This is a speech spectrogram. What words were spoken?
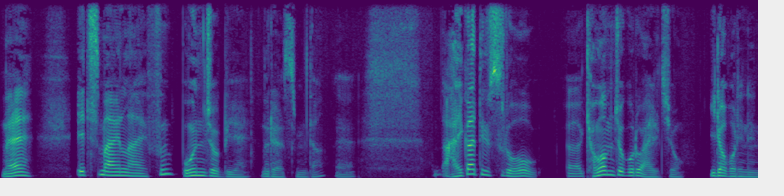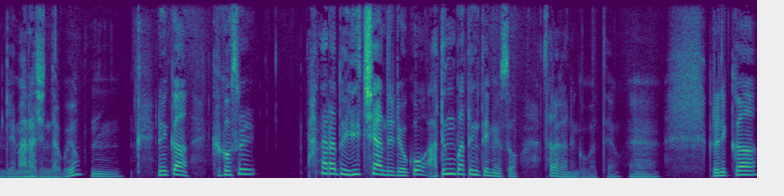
네. It's My Life 본조비의 노래였습니다. 네. 나이가 들수록 어, 경험적으로 알죠. 잃어버리는 게 많아진다고요? 음. 그러니까 그것을 하나라도 잃지 않으려고 아등바등대면서 살아가는 것 같아요. 예. 그러니까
